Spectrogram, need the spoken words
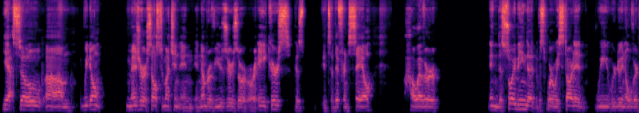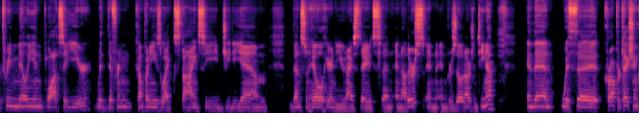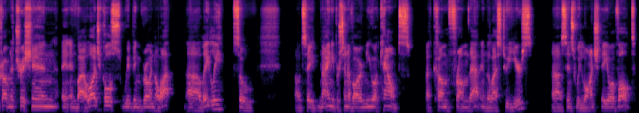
Yeah. So um, we don't measure ourselves too much in, in, in number of users or, or acres because it's a different sale. However, in the soybean, that was where we started. We were doing over 3 million plots a year with different companies like Stine Seed, GDM, Benson Hill here in the United States, and, and others in, in Brazil and Argentina. And then with the crop protection, crop nutrition, and, and biologicals, we've been growing a lot uh, lately. So I would say 90% of our new accounts uh, come from that in the last two years uh, since we launched Eiwa Vault.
